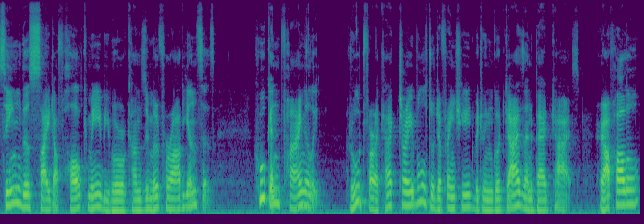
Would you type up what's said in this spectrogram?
Seeing this side of Hulk may be more consumable for audiences who can finally root for a character able to differentiate between good guys and bad guys. Ruffalo,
